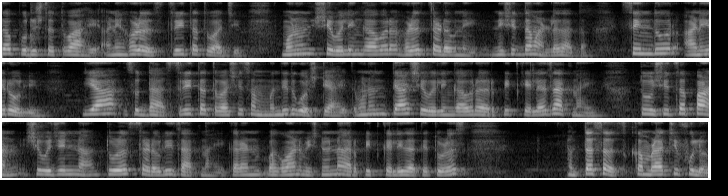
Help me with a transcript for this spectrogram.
पुरुषतत्व आहे आणि हळद स्त्रीतत्वाची. म्हणून शिवलिंगावर हळद चढवणे निषिद्ध मानलं जातं. सिंदूर आणि रोली या सुद्धा स्त्रीतत्वाशी संबंधित गोष्टी आहेत. म्हणून त्या शिवलिंगावर अर्पित केल्या जात नाही. तुळशीचं पान शिवजींना तुळस चढवली जात नाही कारण भगवान विष्णूंना अर्पित केली जाते तुळस. तसंच कमळाची फुलं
